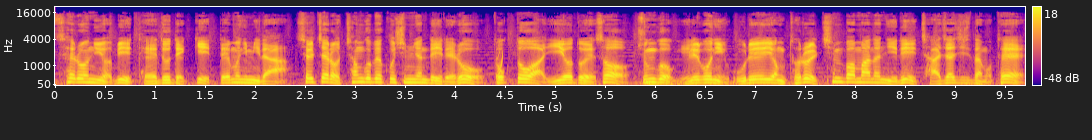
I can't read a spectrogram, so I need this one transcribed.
새로운 위협이 대두됐기 때문입니다. 실제로 1990년대 이래로 독도와 이어도에서 중국, 일본이 우리의 영토를 침범하는 일이 잦아지다 못해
